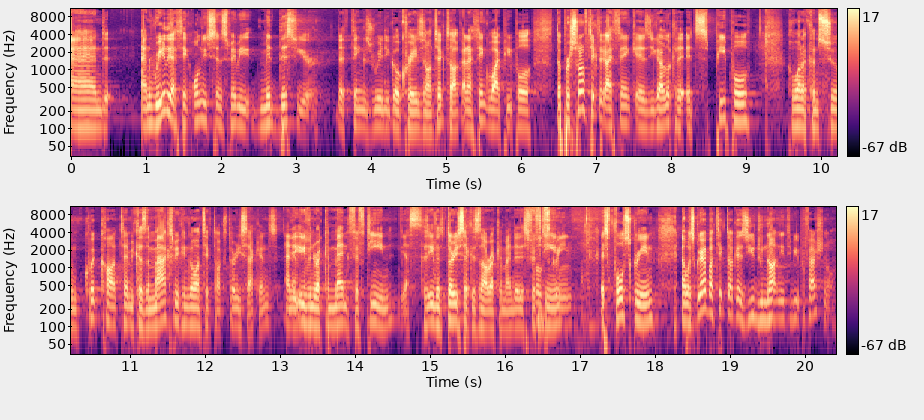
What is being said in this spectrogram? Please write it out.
and and really I think only since maybe mid this year that things really go crazy on TikTok. And I think why people, the persona of TikTok, I think is you got to look at it. It's people who want to consume quick content because the max we can go on TikTok is 30 seconds, and they even recommend 15. Yes. Because even 30 seconds is not recommended. It's 15. screen. It's full screen. And what's great about TikTok is you do not need to be professional.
